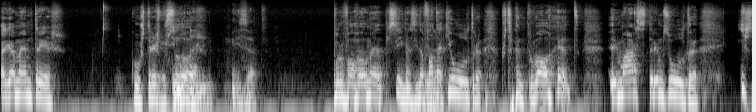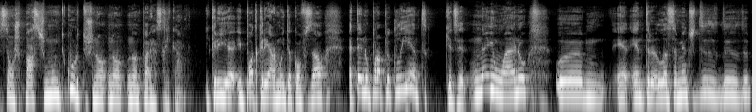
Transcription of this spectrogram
a gama M3 com os três é processadores. Exato. Provavelmente, sim, mas ainda Exato. falta aqui o Ultra. Portanto, provavelmente em março teremos o Ultra. Isto são espaços muito curtos, não, não, não te parece, Ricardo? E, cria, e pode criar muita confusão até no próprio cliente. Quer dizer, nem um ano um, entre lançamentos de, de, de,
